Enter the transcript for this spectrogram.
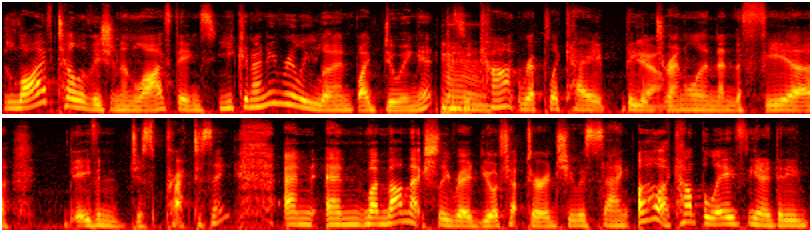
Live television and live things, you can only really learn by doing it because you mm. can't replicate the Yeah. adrenaline and the fear even just practicing. And and my mum actually read your chapter and she was saying, "Oh, I can't believe, you know, that he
